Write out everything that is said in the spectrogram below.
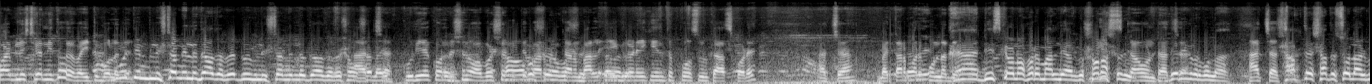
কয় ব্লিস্টার নিতে হবে ভাই একটু বলে দেন। তিন ব্লিস্টার নিলে দেওয়া যাবে দুই ব্লিস্টার নিলে দেওয়া যাবে সমস্যা নাই। আচ্ছা কুরিয়ার কন্ডিশনে অবশ্যই হ্যাঁ, নিতে পারবেন কারণ ভালো এগুলো নিয়ে কিন্তু প্রচুর কাজ করে। আচ্ছা ভাই তারপরে কোনটা দেন হ্যাঁ ডিসকাউন্ট অফারে মাল নিয়ে আসব সরাসরি। ডিসকাউন্ট আচ্ছা। দেরি করব না। আচ্ছা আচ্ছা। সাথে সাথে চলে আসব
